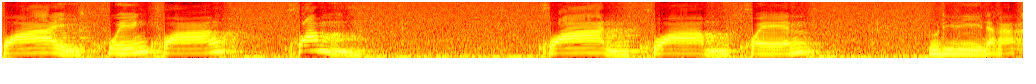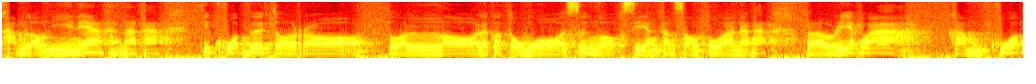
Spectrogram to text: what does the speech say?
ควายเคว้งคว้าง คว่ำควาน ความแขวนดูดีๆนะคะคำเหล่านี้เนี่ยนะคะที่ควบด้วยตัวรอ ตัวลอ แล้วก็ตัววอซึ่งออกเสียงทั้งสองตัวนะคะ เราเรียกว่าคำควบ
